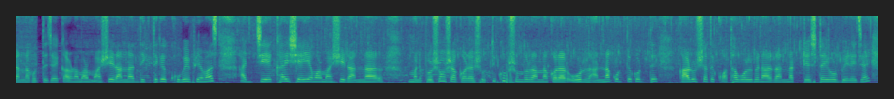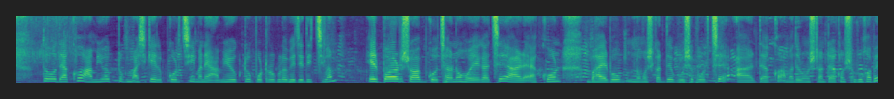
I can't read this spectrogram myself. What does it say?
রান্না করতে যায়। কারণ আমার মাসি রান্নার দিক থেকে খুবই ফেমাস আর যে খায় সেই আমার মাসি রান্নার মানে প্রশংসা করে। সত্যি খুব সুন্দর রান্না করে আর ওর রান্না করতে করতে কারোর সাথে কথা বলবে না আর রান্নার টেস্টটাই ওর বেড়ে যায়। তো দেখো, আমিও একটু মাসিকে হেল্প করছি মানে আমিও একটু পটলগুলো ভেজে দিচ্ছিলাম। এরপর সব গোছানো হয়ে গেছে আর এখন ভাইয়ের বউ নমস্কার দিয়ে বসে পড়ছে। আর দেখো, আমাদের অনুষ্ঠানটা এখন শুরু হবে।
